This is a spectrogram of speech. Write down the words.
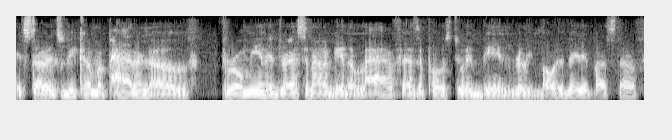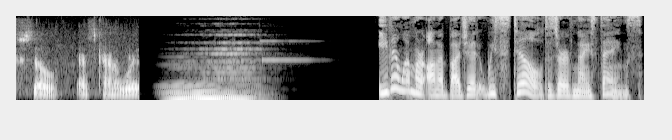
it started to become a pattern of throw me in a dress and I'll get a laugh as opposed to it being really motivated by stuff. So that's kind of where Even when we're on a budget, we still deserve nice things.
